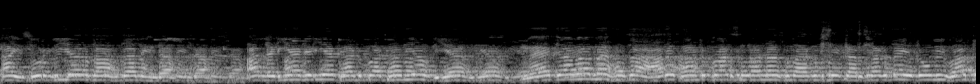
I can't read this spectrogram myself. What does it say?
250 ਰੁਪਈਆ ਅਰਦਾਸ ਦਾ ਲੈਂਦਾ। ਆ ਲੜੀਆਂ ਜਿਹੜੀਆਂ ਖੰਡ ਪਾਠਾਂ ਦੀਆਂ ਹੁੰਦੀਆਂ, ਮੈਂ ਚਾਹਾਂ ਮੈਂ ਹਜ਼ਾਰ ਅਖੰਡ ਪਾਠ ਸਾਲਾਨਾ ਸਮਾਗਮ ਤੇ ਕਰ ਸਕਦਾ, ਇਦੋਂ ਵੀ ਵੱਧ।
